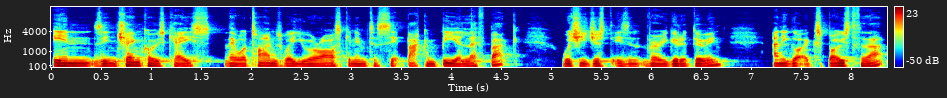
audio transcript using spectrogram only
in Zinchenko's case, there were times where you were asking him to sit back and be a left back, which he just isn't very good at doing. And he got exposed for that.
